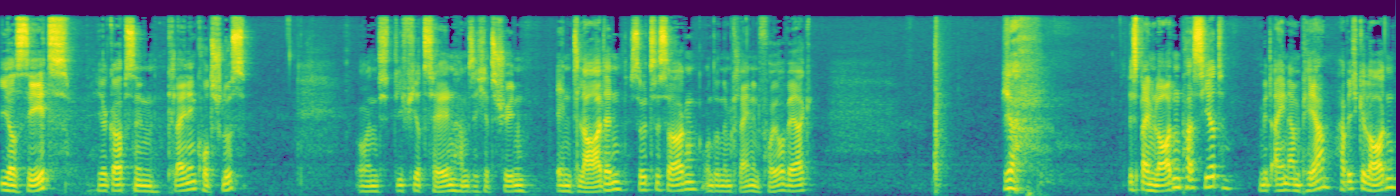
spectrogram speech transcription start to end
ihr seht, hier gab es einen kleinen Kurzschluss und die vier Zellen haben sich jetzt schön entladen, sozusagen, unter einem kleinen Feuerwerk. Ja, ist beim Laden passiert. Mit 1 Ampere habe ich geladen.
